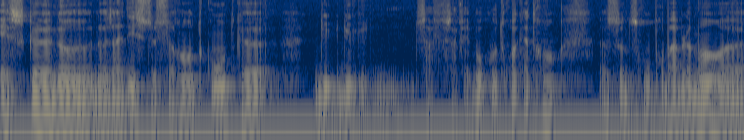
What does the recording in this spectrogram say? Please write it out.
Est-ce que nos, nos zadistes se rendent compte que ça, fait beaucoup, 3-4 ans. Euh, Ce ne seront probablement euh,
